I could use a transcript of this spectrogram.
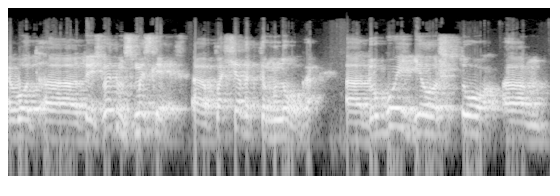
Вот, э, то есть в этом смысле э, площадок-то много. Э, другое дело, что эм,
